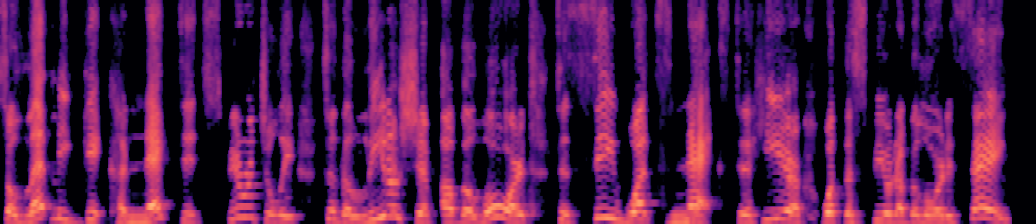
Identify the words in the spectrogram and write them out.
So let me get connected spiritually to the leadership of the Lord to see what's next, to hear what the Spirit of the Lord is saying.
